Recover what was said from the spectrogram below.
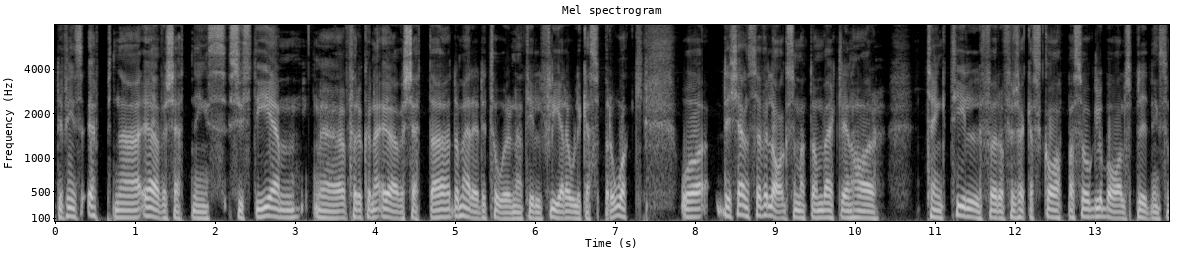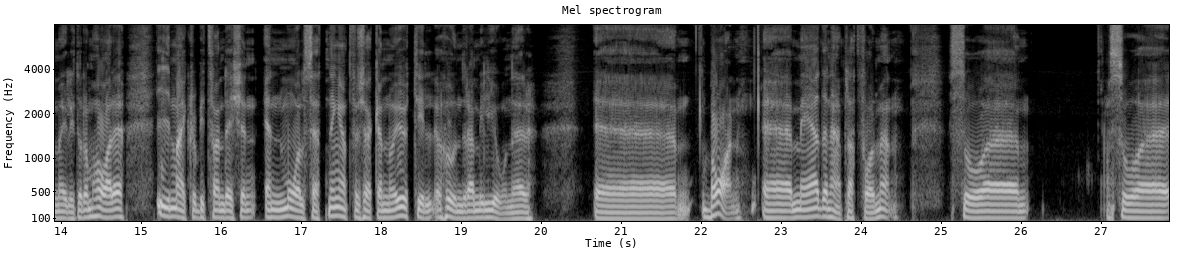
det finns öppna översättningssystem eh, för att kunna översätta de här editorerna till flera olika språk. Och det känns överlag som att de verkligen har tänkt till för att försöka skapa så global spridning som möjligt. Och de har i Microbit Foundation en målsättning att försöka nå ut till 100 miljoner eh, barn eh, med den här plattformen. Så, eh, så eh,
